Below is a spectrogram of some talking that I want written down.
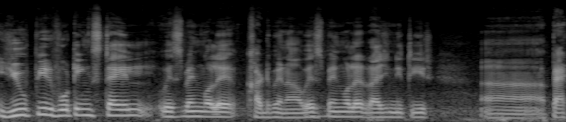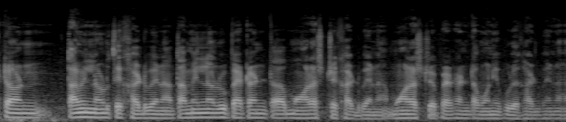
ইউপির ভোটিং স্টাইল ওয়েস্ট বেঙ্গলে খাটবে না ওয়েস্ট বেঙ্গলের রাজনীতির প্যাটার্ন তামিলনাড়ুতে খাটবে না তামিলনাড়ুর প্যাটার্নটা মহারাষ্ট্রে খাটবে না, মহারাষ্ট্রের প্যাটার্নটা মণিপুরে খাটবে না।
